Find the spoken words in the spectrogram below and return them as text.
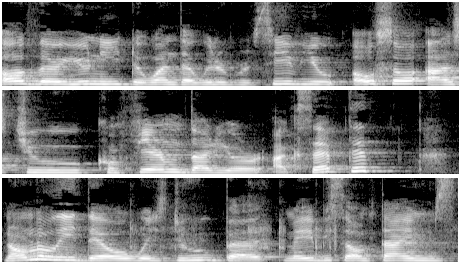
other uni, the one that will receive you, also has to confirm that you're accepted. Normally they always do, but maybe sometimes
